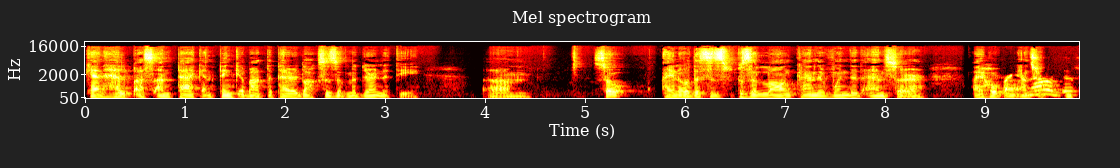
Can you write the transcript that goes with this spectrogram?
can help us unpack and think about the paradoxes of modernity. Um, so i know this is, was a long kind of winded answer. I hope i answered no, this,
